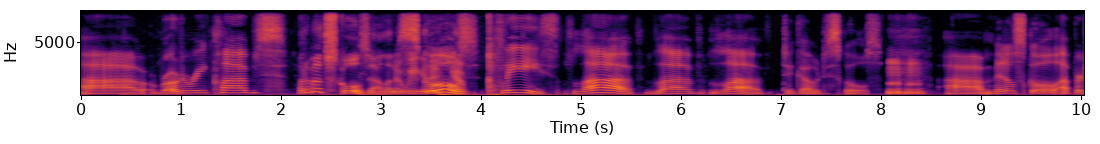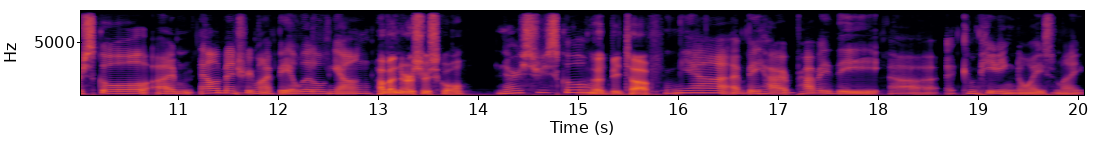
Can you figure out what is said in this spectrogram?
uh, Rotary clubs, What about schools, Ellen? Are we schools, Gonna please, love, love, love to go to schools. Mm-hmm. Uh, middle school, upper school. I'm elementary might be a little young. how about nursery school? Nursery school, That'd be tough, yeah, I'd be hard. Probably the uh, competing noise might,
